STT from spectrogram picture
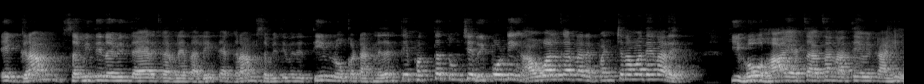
एक ग्राम समिती नवीन तयार करण्यात आली. त्या ग्राम समितीमध्ये तीन लोक टाकण्यात आले. ते फक्त तुमचे रिपोर्टिंग अहवाल करणार आहे पंचनामा देणार आहेत. की हो हा याचा याचा नातेवाईक आहे.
